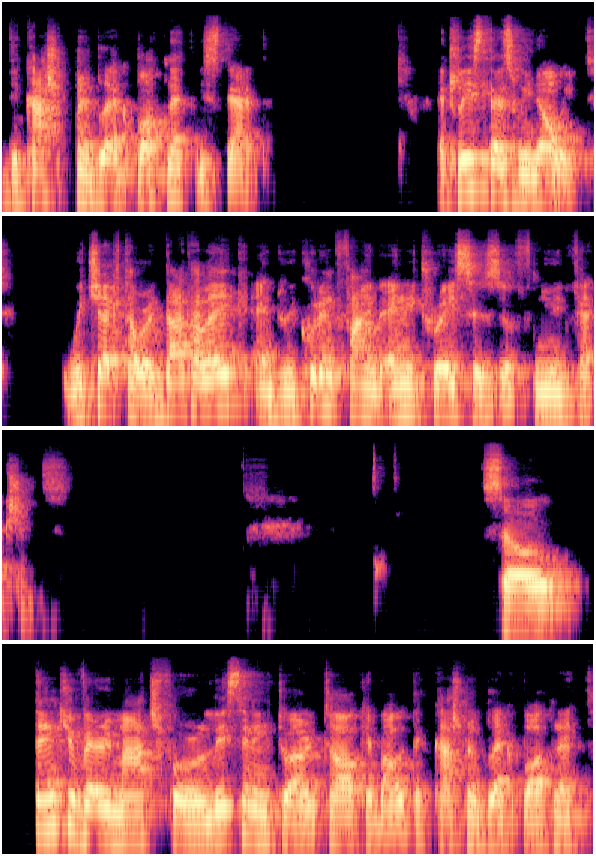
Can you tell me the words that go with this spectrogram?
the Kashmir Black botnet is dead, at least as we know it. We checked our data lake and we couldn't find any traces of new infections. So, thank you very much for listening to our talk about the Kashmir Black botnet.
